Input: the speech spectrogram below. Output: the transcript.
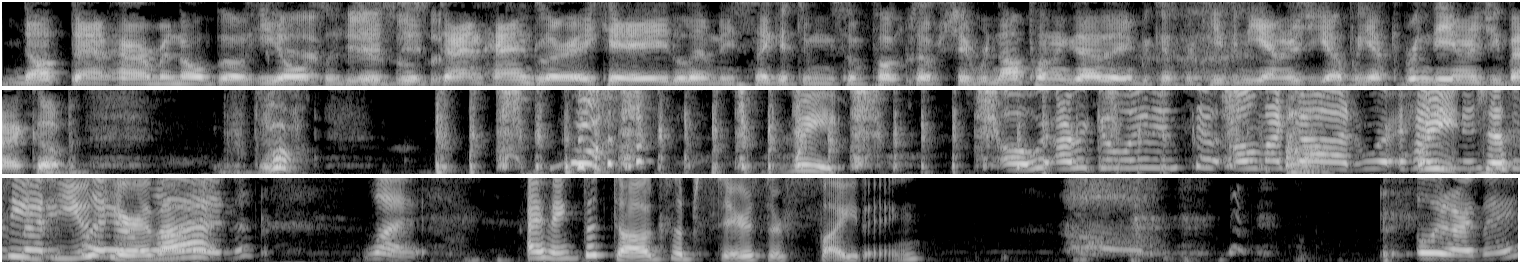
not Dan Harmon, although he also he did. also- Dan Handler, aka Lemony Snicket, doing some fucked up shit. We're not putting that in because we're keeping the energy up. We have to bring the energy back up. Wait, Oh, are we going into? Oh my God, we're heading Wait, into Jesse, do you Player hear that? What? I think the dogs upstairs are fighting. Oh, wait, are they?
